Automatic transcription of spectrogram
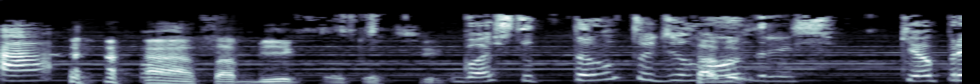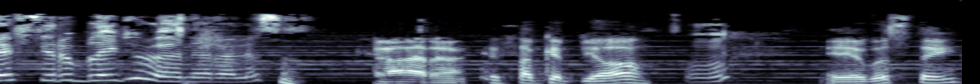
Ah, Ah, sabia que eu curti. gosto tanto de Sabe- Londres que eu prefiro Blade Runner, olha só. Caraca, sabe o que é pior? Hum? Eu gostei.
